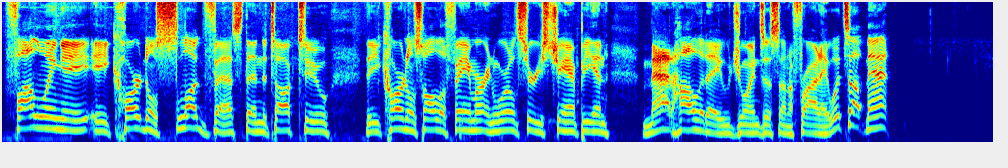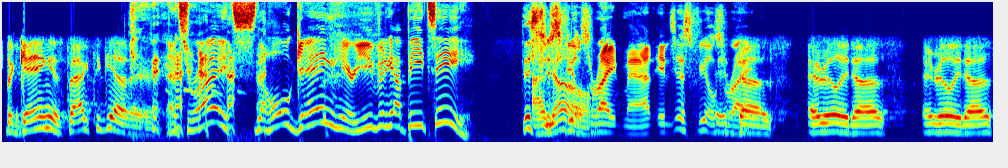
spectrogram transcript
following a, a Cardinals slugfest than to talk to the Cardinals Hall of Famer and World Series champion, Matt Holliday, who joins us on a Friday. What's up, Matt? The gang is back together. That's right. the whole gang here. You even got BT. This I just know. feels right, Matt. It just feels It right. does. It really does. It really does.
